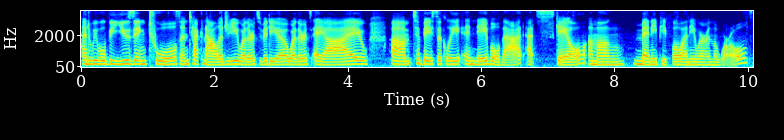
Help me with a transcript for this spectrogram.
And we will be using tools and technology, whether it's video, whether it's AI, um, to basically enable that at scale among many people anywhere in the world.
